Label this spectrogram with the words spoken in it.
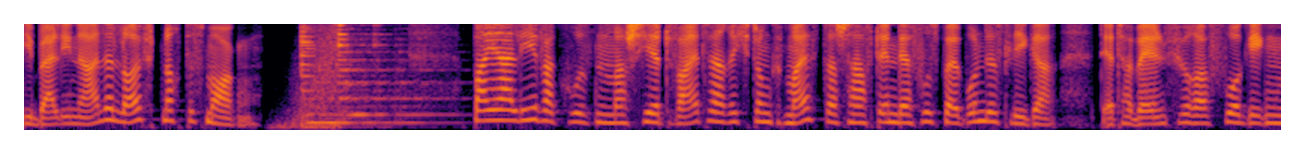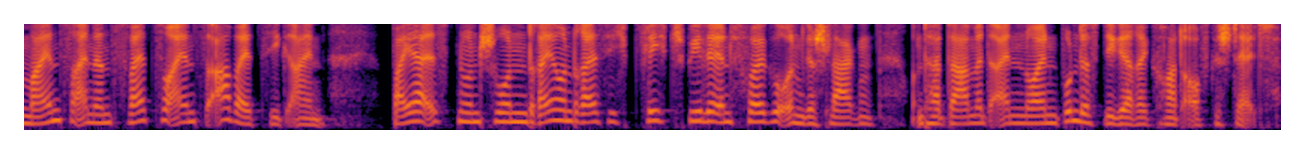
Die Berlinale läuft noch bis morgen. Bayer Leverkusen marschiert weiter Richtung Meisterschaft in der Fußball-Bundesliga. Der Tabellenführer fuhr gegen Mainz einen 2 zu 1 Arbeitssieg ein. Bayer ist nun schon 33 Pflichtspiele in Folge ungeschlagen und hat damit einen neuen Bundesligarekord aufgestellt.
